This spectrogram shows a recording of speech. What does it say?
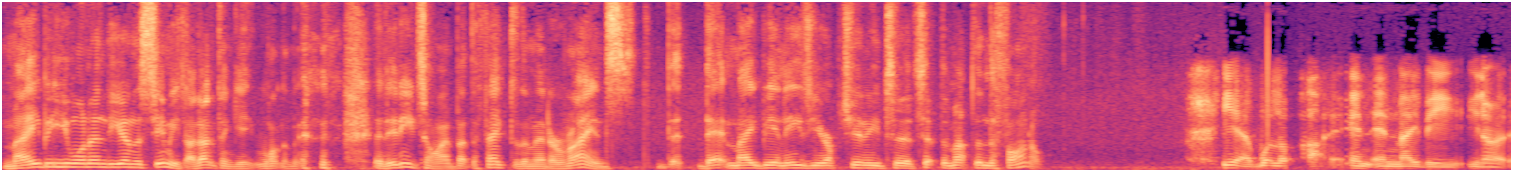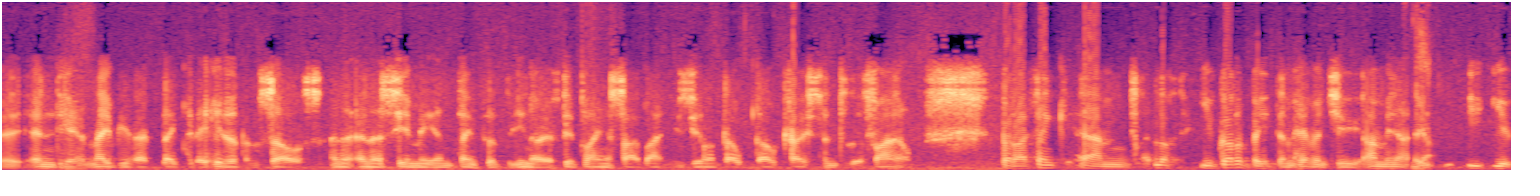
maybe you want India in the semis. I don't think you want them at any time. But the fact of the matter remains that that may be an easier opportunity to tip them up than the final. Yeah, well, look, uh, and and maybe you know India, maybe that they get ahead of themselves in a, in a semi and think that you know if they're playing a side like New Zealand, they'll they'll coast into the final. But I think, um, look, you've got to beat them, haven't you? I mean, uh, yeah. you, you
